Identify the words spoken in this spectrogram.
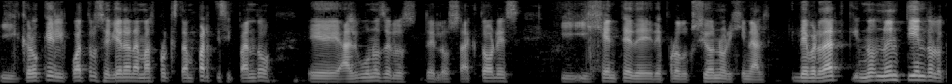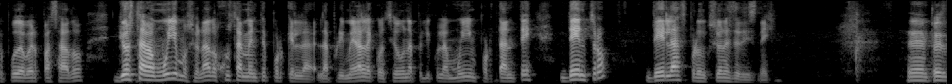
y creo que el 4 sería nada más porque están participando eh, algunos de los, de los actores y, gente de, producción original. De verdad, no, no, entiendo lo que pudo haber pasado. Yo estaba muy emocionado justamente porque la, primera la considero una película muy importante dentro de las producciones de Disney. Eh, pues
